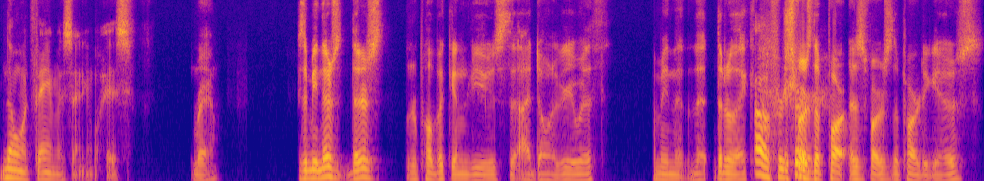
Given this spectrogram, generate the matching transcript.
no one famous, anyways. Right. Because I mean, there's there's Republican views that I don't agree with. I mean, that, that that are like Oh, for as far as the sure. part as far as the party goes.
